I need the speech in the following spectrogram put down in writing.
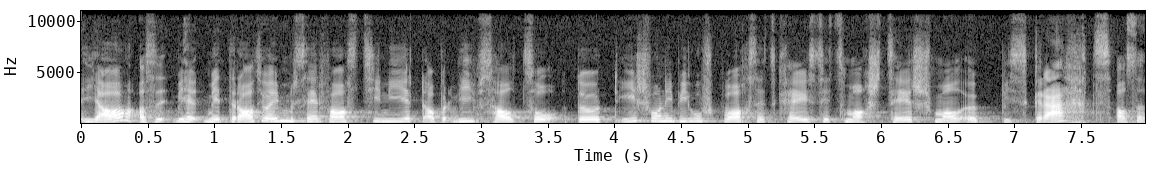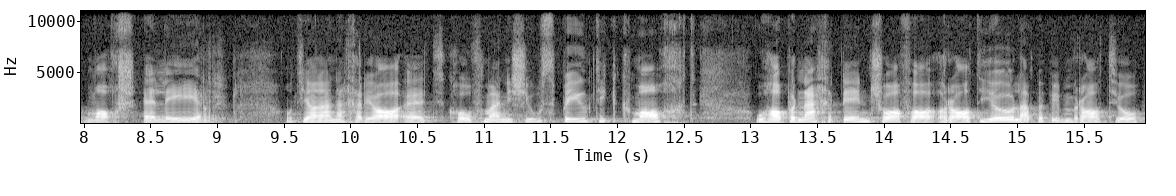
ja, also mich hat Radio immer sehr fasziniert, aber wie es halt so dort ist, wo ich bin aufgewachsen bin, heisst jetzt machst du zuerst mal etwas Gerechtes, also machst eine Lehre. Und ich habe dann nachher ja äh, die kaufmännische Ausbildung gemacht und habe nachher dann schon auf Radio, beim Radio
